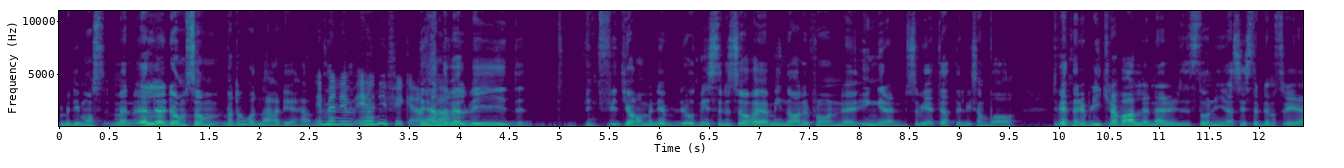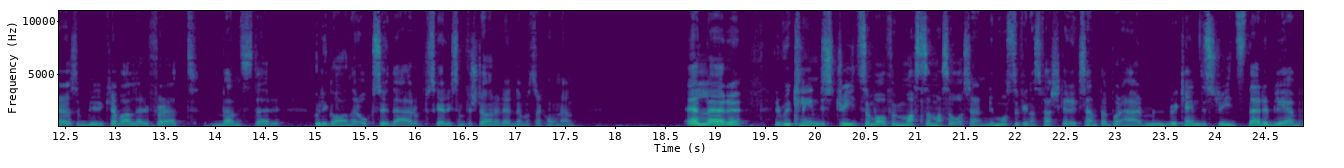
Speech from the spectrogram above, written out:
Men det måste, men, eller de som, vadå när har det hänt? Ja, men jag jag är nyfiken Det alltså. hände väl vid, inte vet jag, men jag, åtminstone så har jag minne av det från eh, yngre, så vet jag att det liksom var Du vet när det blir kravaller, när det står nynazister och demonstrerar så blir det kravaller för att vänsterhuliganer också är där och ska liksom förstöra den demonstrationen. Eller Reclaim the Streets som var för massa, massa år sedan. Det måste finnas färskare exempel på det här. Men Reclaim the Streets där det blev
